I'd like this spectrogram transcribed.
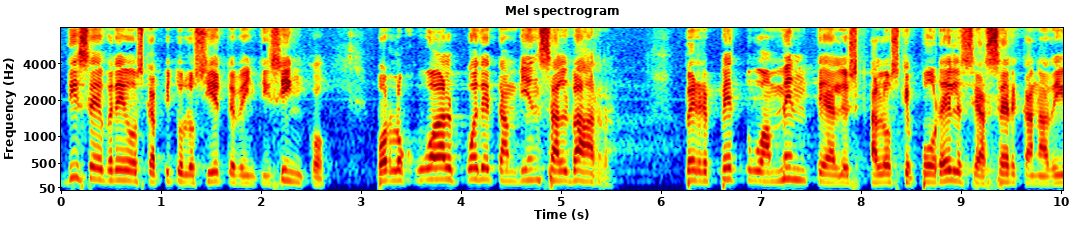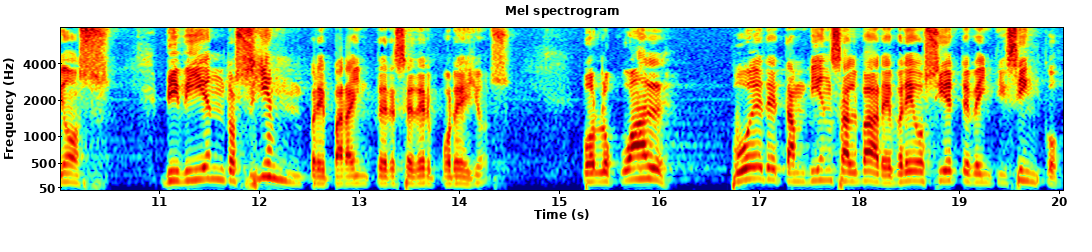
Dice Hebreos capítulo 7, 25, por lo cual puede también salvar perpetuamente a los, que por él se acercan a Dios, viviendo siempre para interceder por ellos. Por lo cual puede también salvar, Hebreos 7, 25,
